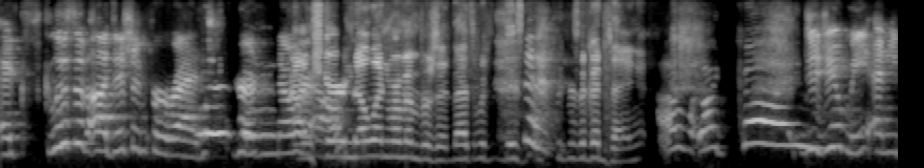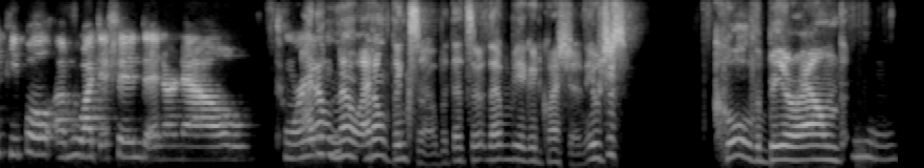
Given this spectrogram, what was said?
Exclusive audition for Rent. Heard nowhere I'm sure else. no one remembers it. That's what this which is a good thing. Oh my god! Did you meet any people um, who auditioned and are now touring? I don't know. I don't think so, but that's a, that would be a good question. It was just cool to be around, Mhm.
